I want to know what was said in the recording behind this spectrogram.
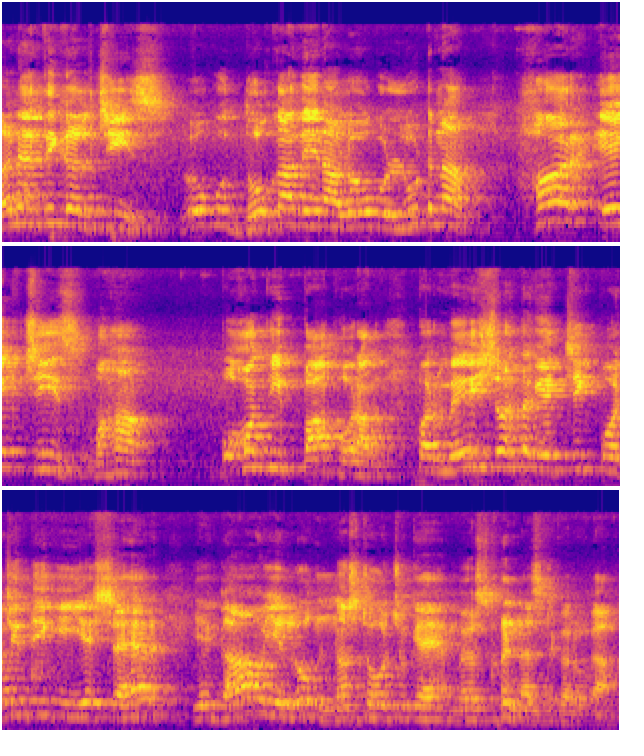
unethical चीज़ लोगों को धोखा देना, लोगों को लूटना, हर एक चीज़ वहाँ बहुत ही पाप हो रहा था। परमेश्वर तक ये चीख पहुँची थी कि ये शहर, ये गाँव, ये लोग नष्ट हो चुके हैं। मैं उसको नष्ट करूँगा।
